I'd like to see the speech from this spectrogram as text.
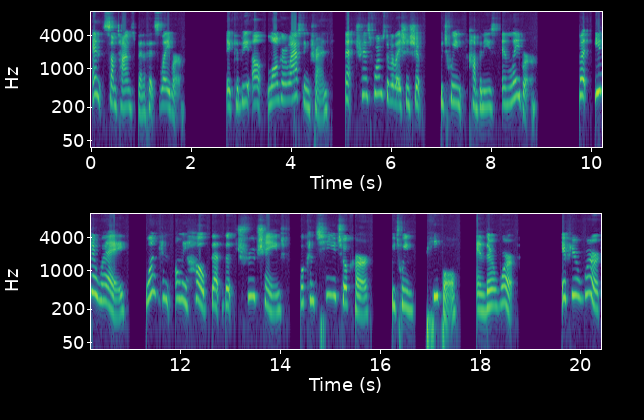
and sometimes benefits labor. It could be a longer lasting trend that transforms the relationship between companies and labor. But either way, one can only hope that the true change will continue to occur between people and their work. If your work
